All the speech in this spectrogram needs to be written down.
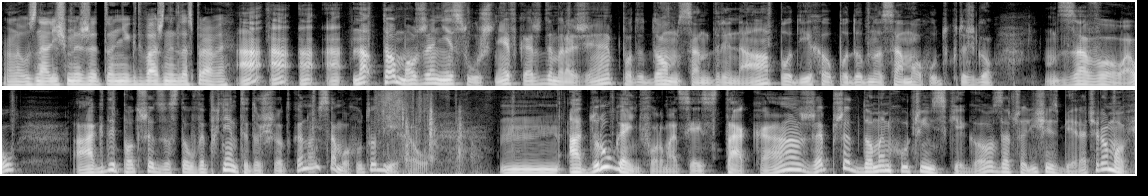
ale uznaliśmy, że to nikt ważny dla sprawy. A, a, a, a. No to może niesłusznie. W każdym razie pod dom Sandryna podjechał podobno samochód. Ktoś go zawołał, a gdy podszedł, został wepchnięty do środka, no i samochód odjechał. Mm, A druga informacja jest taka, że przed domem Huczyńskiego zaczęli się zbierać Romowie.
